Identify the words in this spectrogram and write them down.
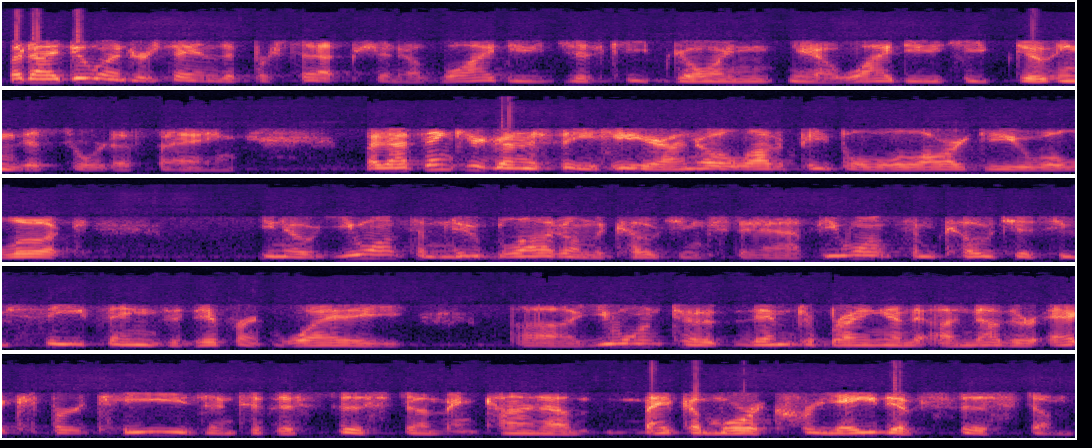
But I do understand the perception of why do you just keep going, you know, why do you keep doing this sort of thing? But I think you're going to see here, I know a lot of people will argue, well, look, you know, you want some new blood on the coaching staff. You want some coaches who see things a different way. Uh, you want to, them to bring in another expertise into the system and kind of make a more creative system.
